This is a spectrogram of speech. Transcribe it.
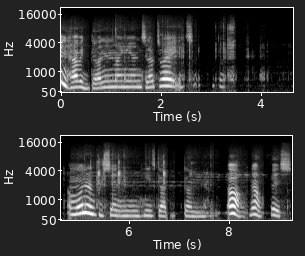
even have a gun in my hands? That's why it's... I'm 100% he's got gun. Oh, no, this.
